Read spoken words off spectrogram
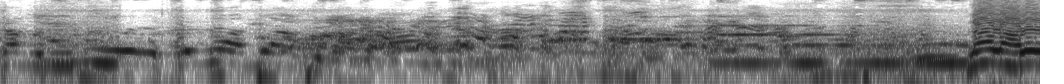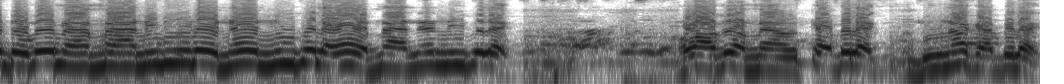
ကမ္ဘာကြီးကိုဆင်းရပြပါလာလာလေးတိုးပေးမယ်မှန်နီးနီးလေးနဲနီးပေးလိုက်မှန်နဲနီးပေးလိုက်ဟောပါပြမှန်ကက်ပေးလိုက်လူနာကက်ပေးလိုက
